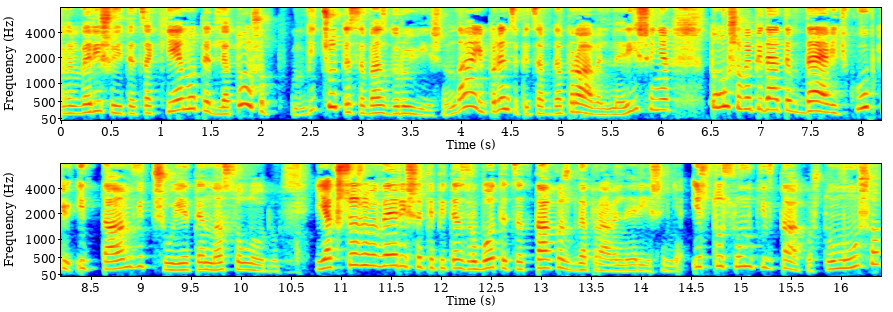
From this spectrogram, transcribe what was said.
вирішуєте це кинути для того, щоб відчути себе здоровішим. Да? І в принципі це буде правильне рішення, тому що ви підете в 9 кубків і там відчуєте насолоду. Якщо ж ви вирішите піти з роботи, це також буде правильне рішення. І стосунків також, тому що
